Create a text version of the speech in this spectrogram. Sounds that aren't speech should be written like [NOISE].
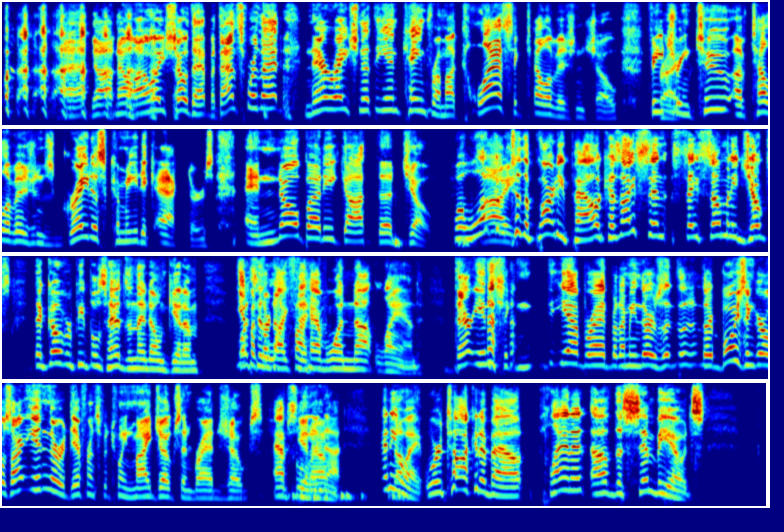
Uh, no, no, I only show that, but that's where that narration at the end came from. A classic television show featuring two of television's greatest comedic actors, and nobody got the joke. well, welcome I- to the party, pal, because I send, say so many jokes that go over people's heads and they don't get them. Yeah, What's but it like to have one not land? They're insignificant. [LAUGHS] yeah, Brad, but I mean, there's a, there, boys and girls. Aren't isn't there a difference between my jokes and Brad's jokes? Absolutely know? not. Anyway, we're talking about Planet of the Symbiotes.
